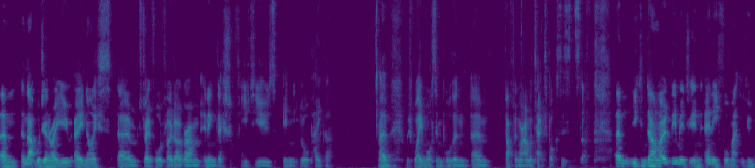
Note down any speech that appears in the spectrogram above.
Um, and that will generate you a nice um, straightforward flow diagram in english for you to use in your paper. Um, which way more simple than um, faffing around with text boxes and stuff. Um, you can download the image in any format you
